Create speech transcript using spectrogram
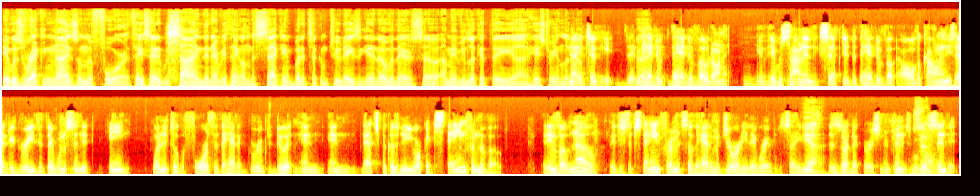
It was recognized on the fourth. They said it was signed and everything on the second, but it took them two days to get it over there. So, I mean, if you look at the uh, history and look No, up, it took. It, they, they had to. They had to vote on it. it. It was signed and accepted, but they had to vote. All the colonies had to agree that they want to send it to the king. It wasn't until the fourth that they had a group to do it, and and that's because New York abstained from the vote. They didn't vote no. They just abstained from it, so they had a majority. They were able to say, "Yes, Yeah. this is our Declaration of Independence. We're So- going to send it."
